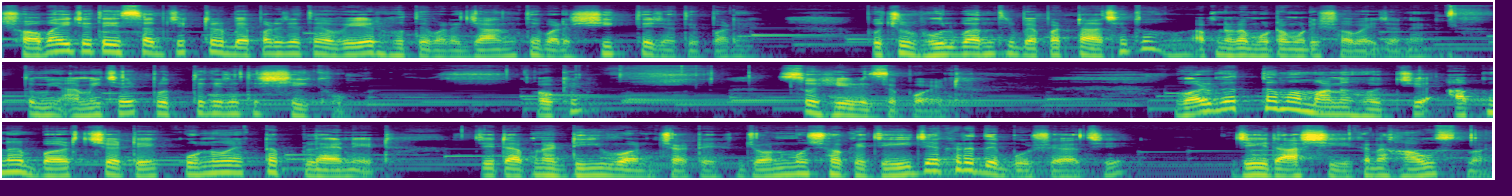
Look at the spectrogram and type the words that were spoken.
সবাই যাতে এই সাবজেক্টের ব্যাপারে যাতে অ্যাওয়্যার হতে পারে, জানতে পারে, শিখতে যেতে পারে। প্রচুর ভুল ভুলভ্রান্তির ব্যাপারটা আছে তো, আপনারা মোটামুটি সবাই জানেন। তুমি, আমি চাই প্রত্যেকে যাতে শিখুক। Okay so here is the point বর্গোত্তমা মানে হচ্ছে আপনার বার্থ চার্টে কোনো একটা প্ল্যানেট যেটা আপনার ডি ওয়ান চার্টে জন্মছকে যেই জায়গাটাতে বসে আছে, যেই রাশি, এখানে হাউস নয়।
